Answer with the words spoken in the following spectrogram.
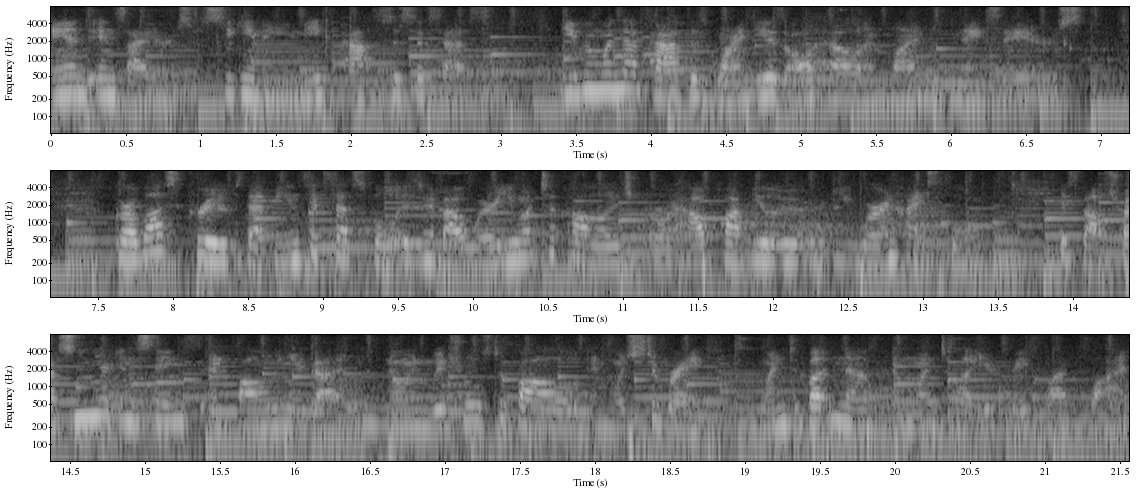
and insiders seeking a unique path to success, even when that path is windy as all hell and lined with naysayers. Girlboss proves that being successful isn't about where you went to college or how popular you were in high school. It's about trusting your instincts and following your gut, knowing which rules to follow and which to break, when to button up, and when to let your free flag fly.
